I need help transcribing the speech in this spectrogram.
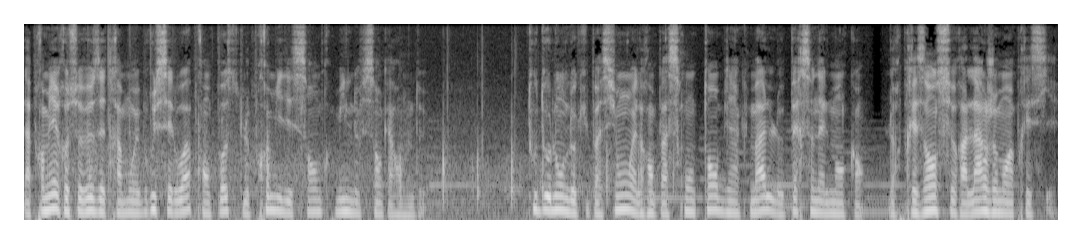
La première receveuse des tramways bruxellois prend poste le 1er décembre 1942. Tout au long de l'occupation, elles remplaceront tant bien que mal le personnel manquant. Leur présence sera largement appréciée.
